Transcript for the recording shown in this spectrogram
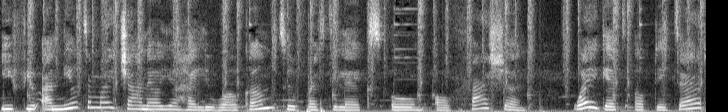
If you are new to my channel, you're highly welcome to Prestylex Home of Fashion, where you get updated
